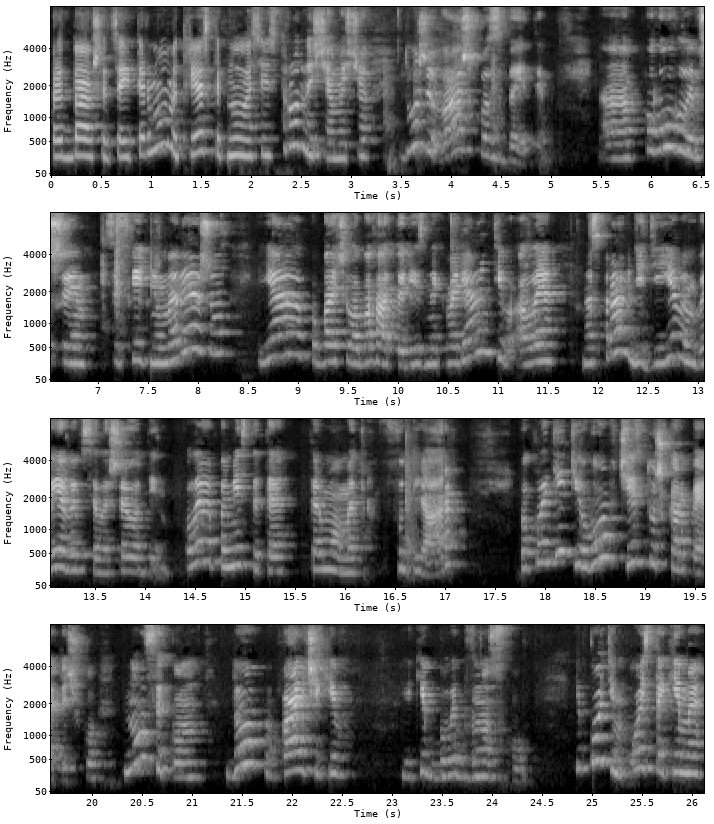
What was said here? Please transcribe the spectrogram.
придбавши цей термометр, я стикнулася із труднощами, що дуже важко збити. Погугливши всесвітню мережу, я побачила багато різних варіантів, але насправді дієвим виявився лише один. Коли ви помістите термометр в футляр, покладіть його в чисту шкарпеточку носиком до пальчиків, які були б в носку. І потім ось такими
